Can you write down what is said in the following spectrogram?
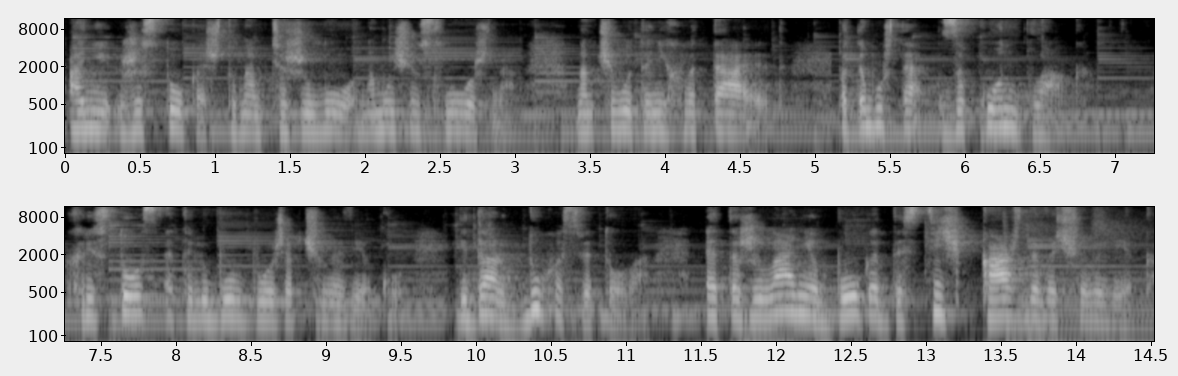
а не жестокость, что нам тяжело, нам очень сложно, нам чего-то не хватает, потому что закон благ – Христос – это любовь Божья к человеку. И дар Духа Святого – это желание Бога достичь каждого человека.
